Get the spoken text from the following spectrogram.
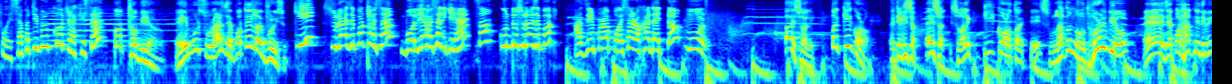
পইচা পাতিবোৰ ক'ত ৰাখিছা? ক'ত থবি আৰু? এই মোৰ চোলাৰ জেপতেই লৈ ফুৰিছো। কি? চোলাৰ জেপত থৈছা? বলিয়া হৈছা নেকি হে? চাওঁ কোনটো চোলাৰ জেপত? আজিৰ পৰা পইচা ৰখাৰ দায়িত্ব মোৰ। ঐ ছোৱালী তই কি কৰ? দেখিছ এই ছোৱালী ছোৱালী কি কৰ তই? এই চোলাটো নধৰিবি অ' এই জেপত হাত নিদিবি।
